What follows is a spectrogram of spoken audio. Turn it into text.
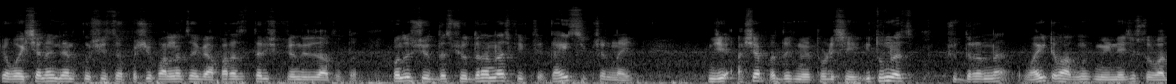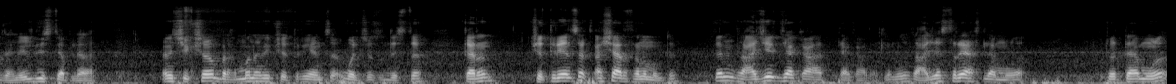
किंवा वैश्यांना ज्ञान कृषीचं पशुपालनाचं व्यापाराचं तरी शिक्षण दिलं जात होतं. परंतु शुद्ध शूद्रांना शिक्षण काहीच शिक्षण नाही. म्हणजे अशा पद्धतीनं थोडीशी इथूनच शूद्रांना वाईट वागणूक मिळण्याची सुरुवात झालेली दिसते आपल्याला. आणि शिक्षण ब्राह्मण आणि क्षत्रियांचं वर्चस्व दिसतं. कारण क्षत्रियांचं अशा अर्थानं म्हणतो कारण राजे ज्या काळात त्या काळात असल्यामुळे म्हणजे राजाश्रय असल्यामुळं तर त्यामुळं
